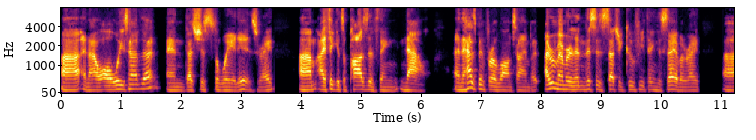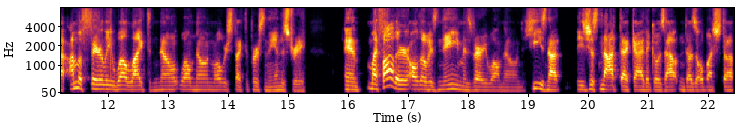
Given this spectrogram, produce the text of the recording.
uh, and I'll always have that, and that's just the way it is, right? Um, I think it's a positive thing now, and it has been for a long time. But I remember then this is such a goofy thing to say, but right, uh, I'm a fairly well liked, know, well known, well respected person in the industry. And my father, although his name is very well known, he's not. He's just not that guy that goes out and does a whole bunch of stuff.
